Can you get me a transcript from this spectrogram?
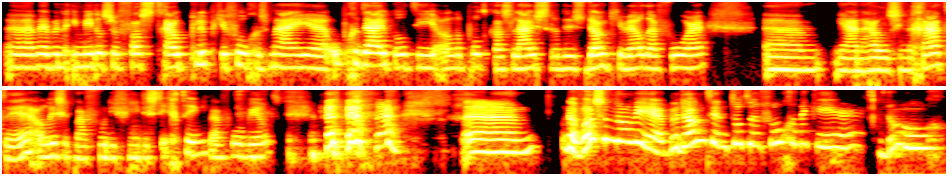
Eh, we hebben inmiddels een vast trouw clubje volgens mij eh, opgeduikeld die alle podcasts luisteren. Dus dank je wel daarvoor. Ehm, ja, en hou ons in de gaten, hè? al is het maar voor die vierde stichting bijvoorbeeld. Ehm, dat was hem dan weer. Bedankt en tot een volgende keer. Doeg!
